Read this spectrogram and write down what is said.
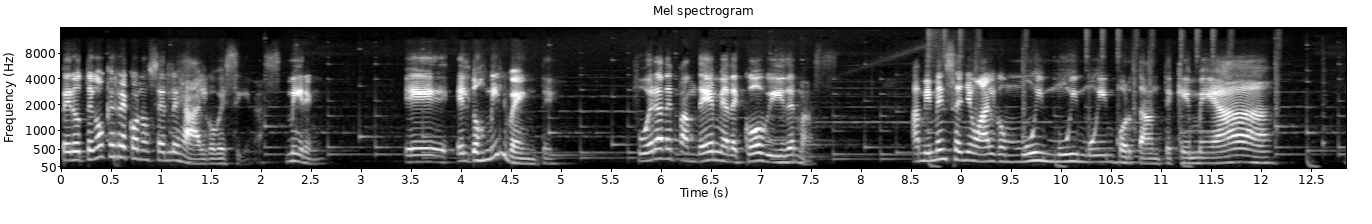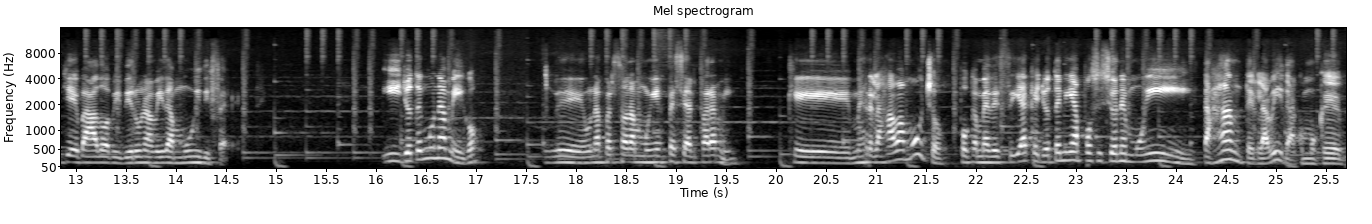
pero tengo que reconocerles algo, vecinas. Miren, eh, el 2020, fuera de pandemia, de COVID y demás, a mí me enseñó algo muy, muy, muy importante que me ha llevado a vivir una vida muy diferente. Y yo tengo un amigo, eh, una persona muy especial para mí, que me relajaba mucho porque me decía que yo tenía posiciones muy tajantes en la vida, como que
